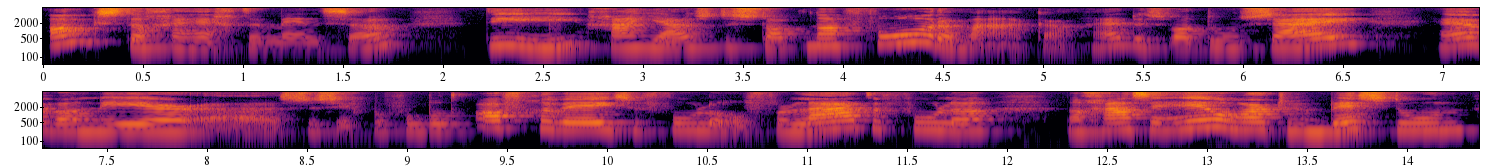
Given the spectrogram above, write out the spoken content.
Angstig gehechte mensen, die gaan juist de stap naar voren maken. Dus wat doen zij? Wanneer uh, ze zich bijvoorbeeld afgewezen voelen of verlaten voelen, dan gaan ze heel hard hun best doen.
